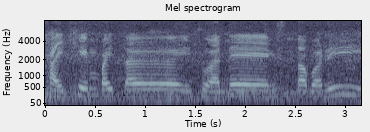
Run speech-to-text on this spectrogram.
ไข่เค็มใบเตย ถั่วแดง สตรอเบอรี่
